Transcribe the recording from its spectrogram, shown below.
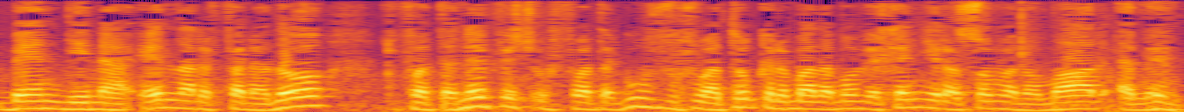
ben Dina Elna Refanado Refuat HaNefesh Refuat HaGuf Refuato Kereba Labo V'chen Yirasom v'Nomar Amen.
